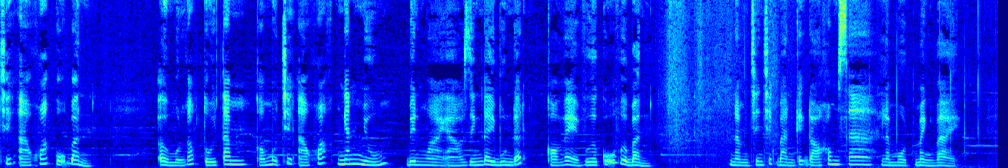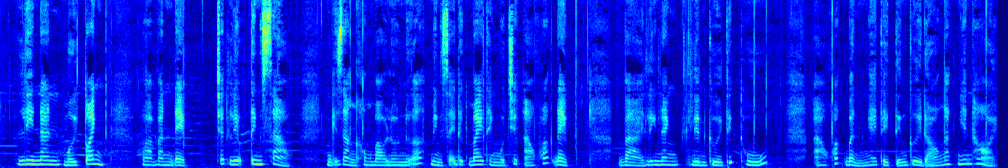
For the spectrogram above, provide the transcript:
Chiếc áo khoác cũ bẩn. Ở một góc tối tăm có một chiếc áo khoác nhăn nhúm Bên ngoài áo dính đầy bùn đất Có vẻ vừa cũ vừa bẩn. Nằm trên chiếc bàn cách đó không xa là một mảnh vải Linan mới toanh Hoa văn đẹp, chất liệu tinh xảo. Nghĩ rằng không bao lâu nữa Mình sẽ được may thành một chiếc áo khoác đẹp. Vải Linh Anh liền cười thích thú. Áo khoác bẩn nghe thấy tiếng cười đó ngạc nhiên hỏi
